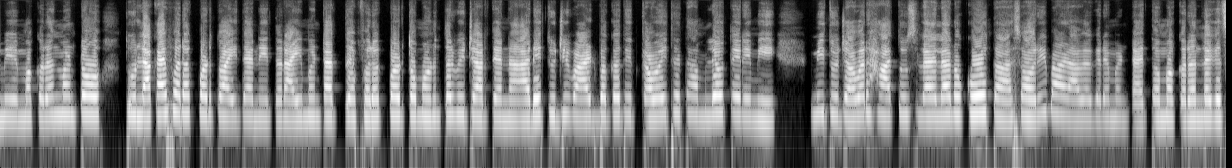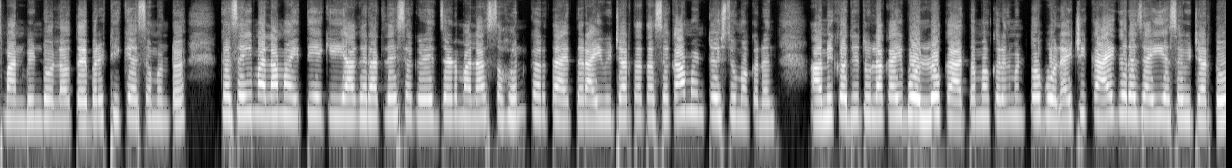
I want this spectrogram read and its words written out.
मी मकरन म्हणतो तुला काय फरक पडतो आई त्याने? तर आई म्हणतात फरक पडतो म्हणून तर विचारते ना. अरे तुझी वाट बघत इतका वेळ इथे थांबले होते रे मी. मी तुझ्यावर हात उचलायला नको होता सॉरी बाळा वगैरे म्हणतायत. तर मकरन लगेच मानबिन डोलावतोय. बरं ठीक आहे असं म्हणतोय. कसंही मला माहिती आहे की या घरातले सगळेच जण मला सहन करतायत तर आई विचारतात असं का म्हणतोयस तू मकरन आम्ही कधी तुला काही बोललो का? तर मकरन म्हणतो बोलायची काय गरज आई असं विचारतो.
